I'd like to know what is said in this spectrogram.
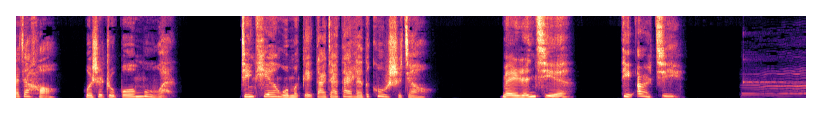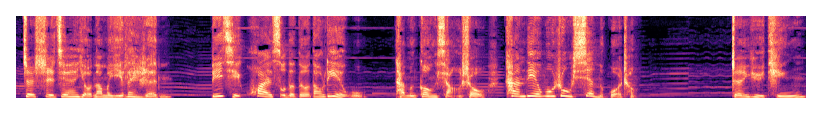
大家好，我是主播木婉。今天我们给大家带来的故事叫《美人节》第二集。这世间有那么一类人，比起快速的得到猎物，他们更享受看猎物入线的过程。甄玉婷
